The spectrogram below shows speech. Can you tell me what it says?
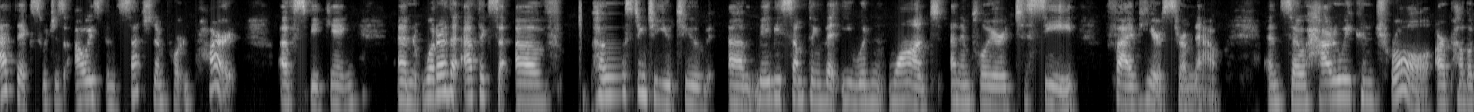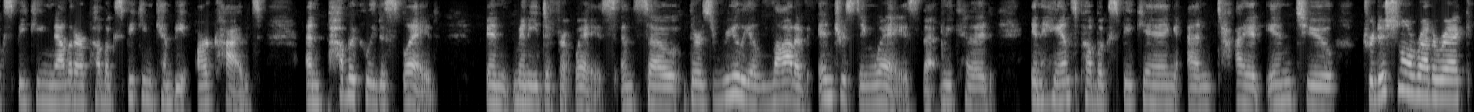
ethics, which has always been such an important part of speaking. And what are the ethics of posting to YouTube? Um, maybe something that you wouldn't want an employer to see five years from now. And so how do we control our public speaking now that our public speaking can be archived and publicly displayed in many different ways? And so there's really a lot of interesting ways that we could enhance public speaking and tie it into traditional rhetoric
